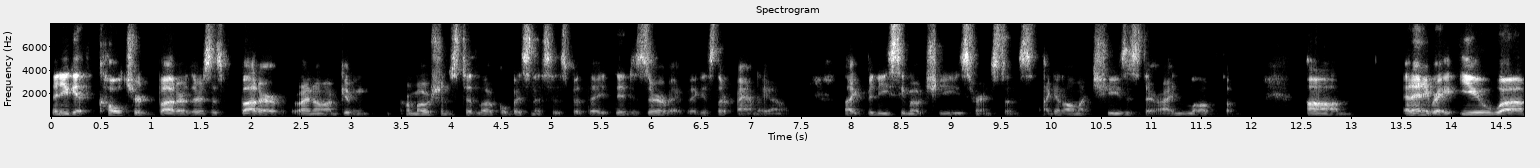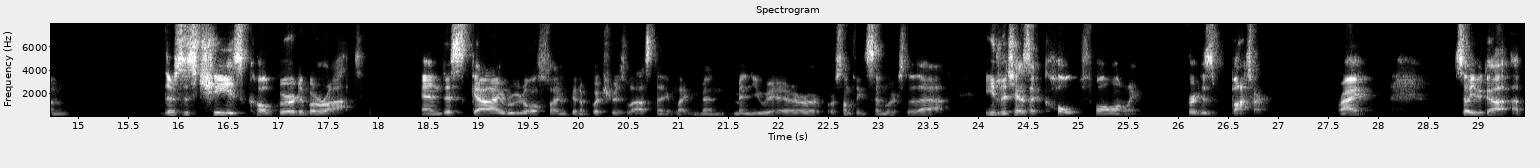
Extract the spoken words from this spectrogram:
Then you get cultured butter. There's this butter. I know I'm giving promotions to local businesses, but they, they deserve it because they're family owned. Like Venissimo cheese, for instance. I get all my cheeses there. I love them. Um, at any rate, you um, there's this cheese called Beurre de Baratte, and this guy, Rudolph, I'm going to butcher his last name, like Men- or, or something similar to that. He literally has a cult following for his butter, right? So you've got a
